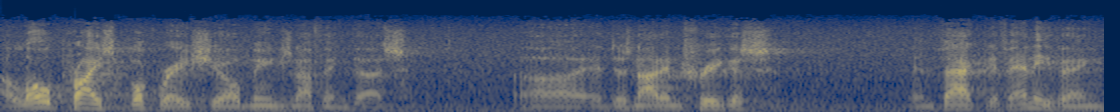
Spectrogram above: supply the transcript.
a low price book ratio means nothing to us. Uh, it does not intrigue us. In fact, if anything,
